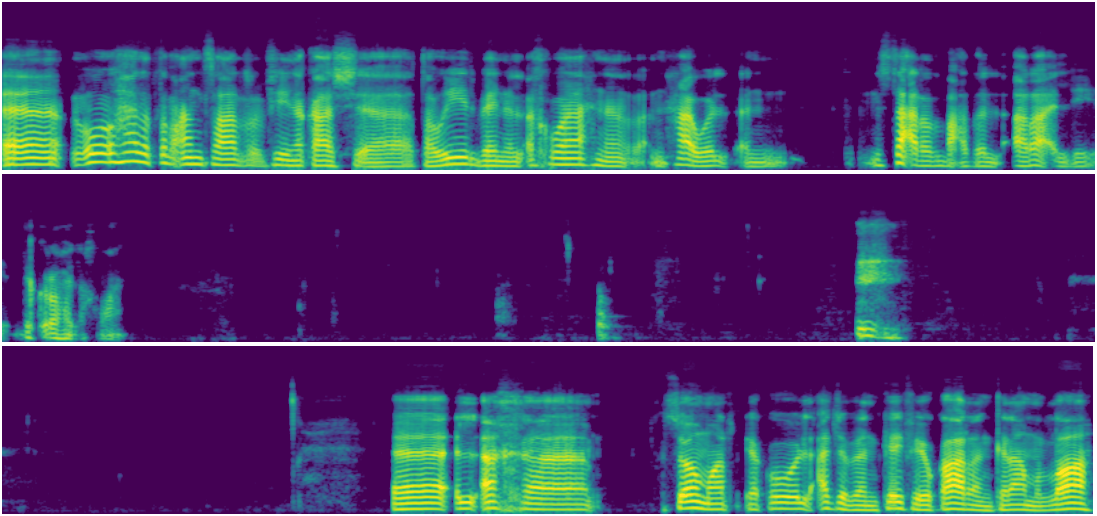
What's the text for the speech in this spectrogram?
آه وهذا طبعا صار في نقاش آه طويل بين الأخوة. إحنا نحاول أن نستعرض بعض الآراء اللي ذكروها الأخوان. آه الأخ آه، سومر يقول عجبا كيف يقارن كلام الله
